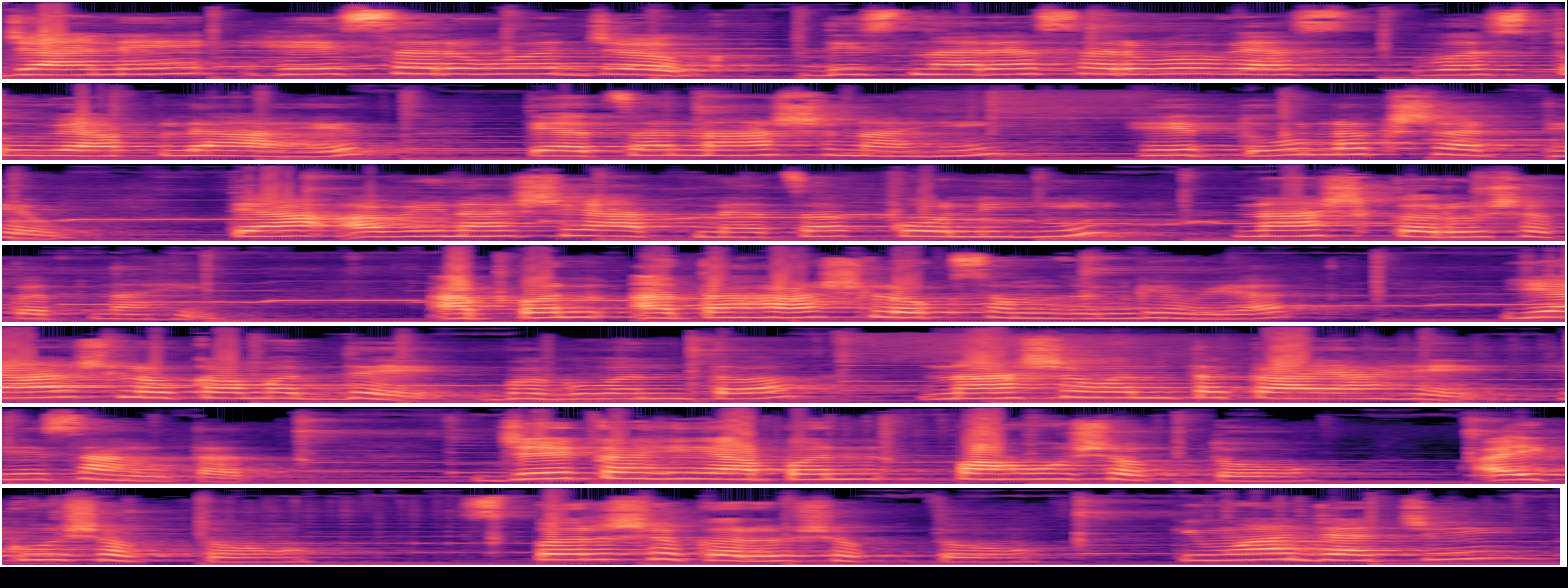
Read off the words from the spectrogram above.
ज्याने हे सर्व जग दिसणाऱ्या सर्व व्यास वस्तू व्यापल्या आहेत त्याचा नाश नाही हे तू लक्षात ठेव. त्या अविनाशी आत्म्याचा कोणीही नाश करू शकत नाही. आपण आता हा श्लोक समजून घेऊयात. या श्लोकामध्ये भगवंत नाशवंत काय आहे हे सांगतात. जे काही आपण पाहू शकतो ऐकू शकतो स्पर्श करू शकतो किंवा ज्याची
